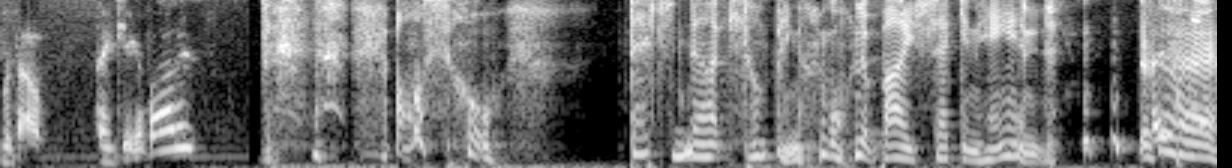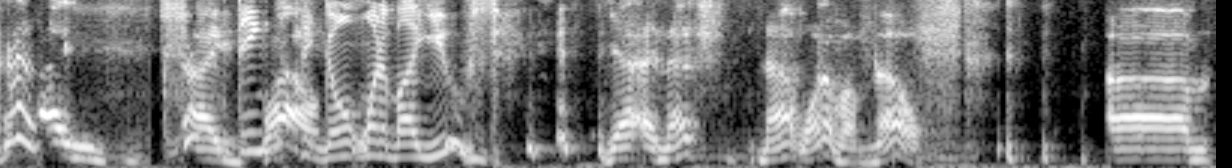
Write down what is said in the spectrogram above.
without thinking about it. also, that's not something I want to buy secondhand. I, I Things wow. I don't want to buy used. Yeah, and that's not one of them. No. um,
